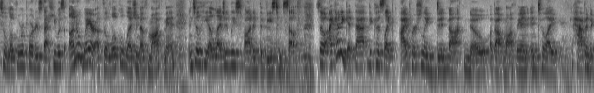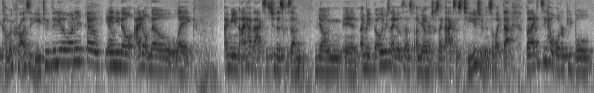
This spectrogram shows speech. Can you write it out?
to local reporters that he was unaware of the local legend of Mothman until he allegedly spotted the beast himself. So I kind of get that because, like, I personally did not know about Mothman until I happened to come across a YouTube video on it. Oh, yeah. And you know, I don't know, like, I mean, I have access to this because I'm young, and I mean, the only reason I know this as I'm younger is because I have access to YouTube and stuff like that. But I can see how older people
